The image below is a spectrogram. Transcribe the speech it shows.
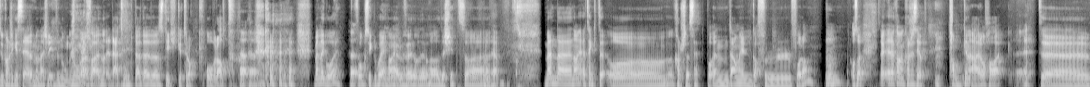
du kanskje ikke ser det, men jeg sliter noen, noen ganger. Så er det, det er tungt. Det er, det er styrketråkk overalt. Ja, ja. Men det går. Folk sykler på en gang jeg gjorde før, og det var the shit. Så, ja. Men eh, nei, jeg tenkte å kanskje sette på en downhill-gaffel foran. Mm. Også, jeg, jeg kan kanskje si at tanken er å ha et, eh,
